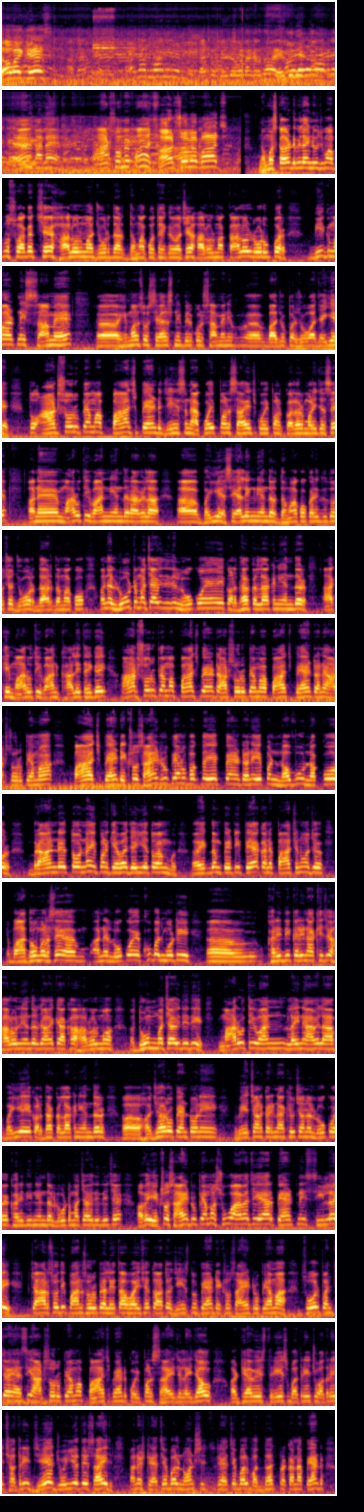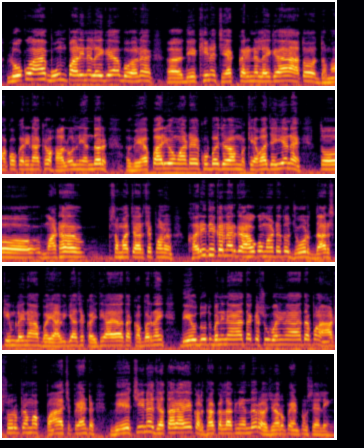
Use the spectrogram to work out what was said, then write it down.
લો ભાઈ કેસ. આઠસો મેં પાંચ. આઠસો મેં પાંચ નમસ્કાર ડીબીલાઈ ન્યૂઝમાં આપનું સ્વાગત છે. હાલોલમાં જોરદાર ધમાકો થઈ ગયો છે. હાલોલમાં કાલોલ રોડ ઉપર બિગ માર્ટની સામે હિમાંશુ સેલ્સની બિલકુલ સામેની બાજુ પર જોવા જઈએ તો આઠસો રૂપિયામાં પાંચ પેન્ટ જીન્સના કોઈ પણ સાઇઝ કોઈ પણ કલર મળી જશે. અને મારુતિ વાનની અંદર આવેલા ભાઈએ સેલિંગની અંદર ધમાકો કરી દીધો છે, જોરદાર ધમાકો. અને લૂંટ મચાવી દીધી. લોકોએ એક અડધા કલાકની અંદર આખી મારુતિ વાન ખાલી થઈ ગઈ. આઠસો રૂપિયામાં પાંચ પેન્ટ, આઠસો રૂપિયામાં પાંચ પેન્ટ અને આઠસો રૂપિયામાં પાંચ પેન્ટ. એકસો સાઠ રૂપિયાનું ફક્ત એક પેન્ટ અને એ પણ નવું નકોર બ્રાન્ડ તો નહીં પણ કહેવા જઈએ તો એમ એકદમ પેટી પેક અને પાંચનો જ બાંધો મળશે અને લોકોએ ખૂબ જ મોટી ખરીદી કરી નાખી છે. હાલોલની અંદર જાણે કે આખા હાલોલમાં ધૂમ મચાવી દીધી. મારુતિ વાન લઈને આવેલા આ ભાઈએ એક અડધા કલાકની અંદર હજારો પેન્ટોની વેચાણ કરી નાખ્યું છે અને લોકોએ ખરીદીની અંદર લૂંટ મચાવી દીધી છે. હવે એકસો સાઠ રૂપિયામાં શું આવે છે યાર? પેન્ટની સિલાઈ ચારસોથી પાંચસો રૂપિયા લેતા હોય છે, તો આ તો જીન્સનું પેન્ટ એકસો સાઠ રૂપિયામાં સોળ પંચ્યાસી આઠસો રૂપિયામાં પાંચ પેન્ટ કોઈ પણ સાઇઝ લઈ જાઓ. અઠ્યાવીસ, ત્રીસ, બત્રીસ, ચોત્રીસ, છત્રીસ, જે જોઈએ તે સાઇઝ અને સ્ટ્રેચેબલ નોન સ્ટ્રેચેબલ બધા જ પ્રકારના પેન્ટ લોકો આ બૂમ પાડીને લઈ ગયા અને દેખીને ચેક કરીને લઈ ગયા. આ તો ધમાકો કરી નાખ્યો હાલોલની અંદર. વેપારીઓ માટે ખૂબ જ આમ કહેવા જઈએ ને, તો માઠા સમાચાર છે, પણ ખરીદી કરનાર ગ્રાહકો માટે તો જોરદાર સ્કીમ લઈને આ ભાઈ આવી ગયા છે. કઈથી આવ્યા હતા ખબર નહીં. દેવદૂત બનીને આવ્યા હતા કે શું બનીને આવ્યા હતા, પણ આઠસો રૂપિયામાં પાંચ પેન્ટ વેચીને જતા રહ્યા એક અડધા કલાકની અંદર હજારો પેન્ટનું સેલિંગ.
